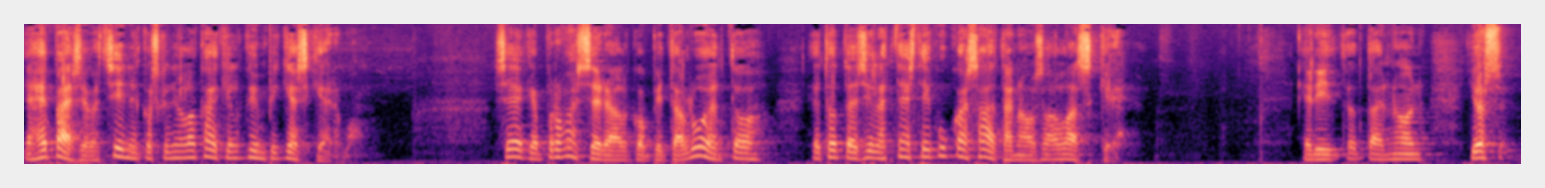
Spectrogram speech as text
ja he pääsevät sinne, koska niillä on kaikilla kymppi keskiarvo. Sen jälkeen professori alkoi pitää luentoa ja totesi että näistä ei kukaan saatana osaa laskea. Eli tota, no, jos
